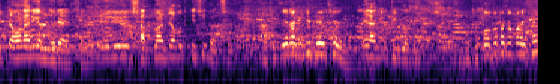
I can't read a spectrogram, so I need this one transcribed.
একটা অনারিয়াম ধরে রাখছে। এই সাত মাস যাবত কিছুই পাচ্ছে না। আচ্ছা এর আগে কি পেয়েছেন? এর আগে ঠিক মতো আচ্ছা কত টাকা পাইছেন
